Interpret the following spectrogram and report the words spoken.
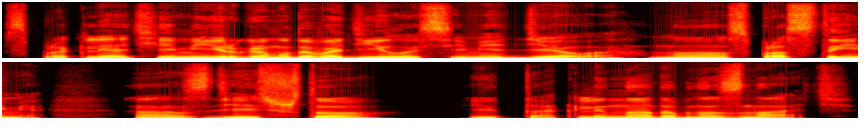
С проклятиями Ирграму доводилось иметь дело, но с простыми. А здесь что? И так ли надобно знать?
